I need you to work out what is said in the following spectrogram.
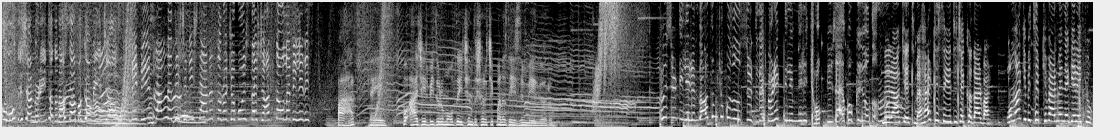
O muhteşem böreğin tadına asla bakamayacağız. Ve büyük için iştahının sonucu buysa şanslı. Bak Reis, bu acil bir durum olduğu için dışarı çıkmanıza izin veriyorum. Özür dilerim dağıtım çok uzun sürdü ve börek dilimleri çok güzel kokuyordu. Merak etme herkese yetecek kadar var. Onlar gibi tepki vermene gerek yok.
